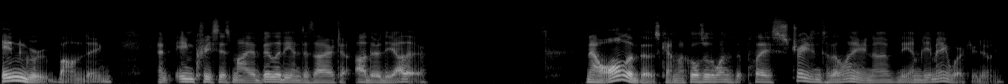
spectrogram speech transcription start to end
in-group bonding and increases my ability and desire to other the other. Now, all of those chemicals are the ones that play straight into the lane of the MDMA work you're doing.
